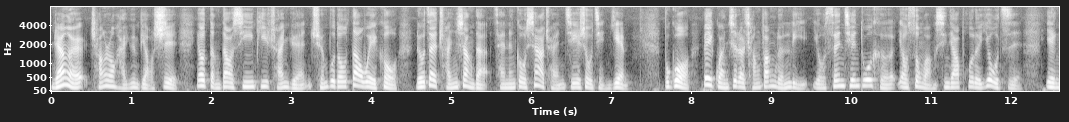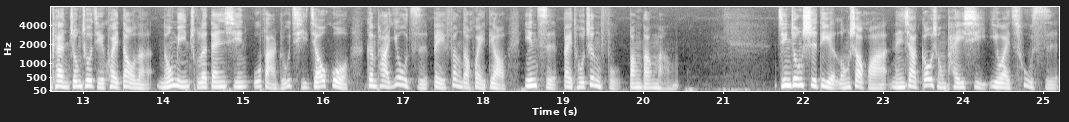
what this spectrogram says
然而长荣海运表示，要等到新一批船员全部都到位后，留在船上的才能够下船接受检验。不过，被管制的长方轮里有三千多盒要送往新加坡的柚子，眼看中秋节快到了，农民除了担心无法如期交货，更怕柚子被放到坏掉，因此拜托政府帮帮忙。金钟视帝龙少华南下高雄拍戏，意外猝死。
